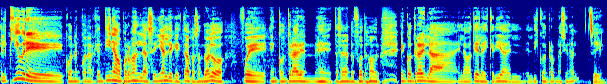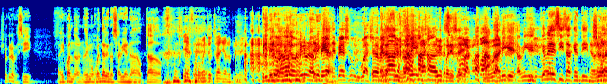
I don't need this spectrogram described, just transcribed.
el quiebre con, con Argentina, o por lo menos la señal de que estaba pasando algo, fue encontrar en. eh, estás sacando fotos, Mauro. Encontrar en la, en la batea de la disquería el, el disco en rock nacional. Sí, yo creo que sí. Ahí cuando nos dimos cuenta que nos habían adoptado. Sí, fue un momento extraño lo primero. Primero Sí, era, era una te mezcla. pega, te pega, soy uruguayo. Era ¿Qué me pones ahí? A mí que, a mí que, ¿Qué me decís, argentino? Yo, no?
